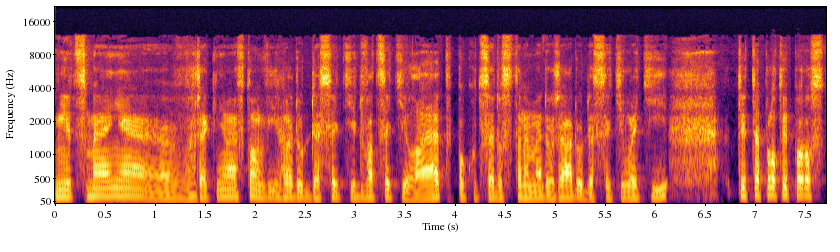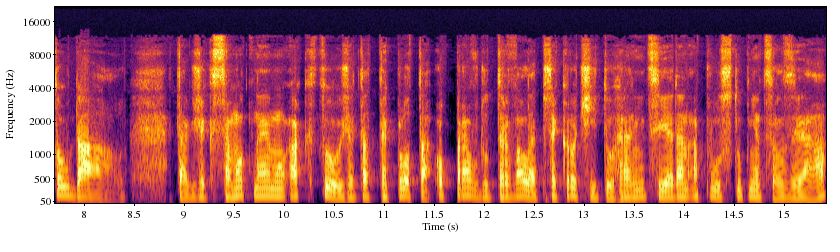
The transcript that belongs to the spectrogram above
nicméně řekněme v tom výhledu 10-20 let, pokud se dostaneme do řádu desetiletí, ty teploty porostou dál. Takže k samotnému aktu, že ta teplota opravdu trvale překročí tu hranici 1,5 stupně Celsia,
